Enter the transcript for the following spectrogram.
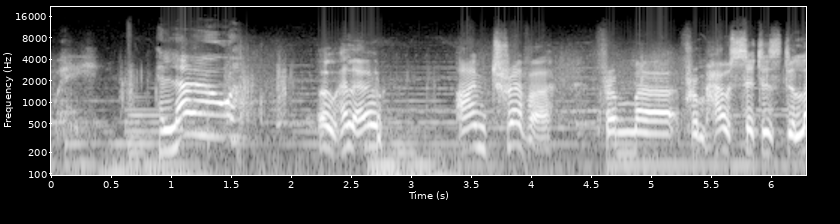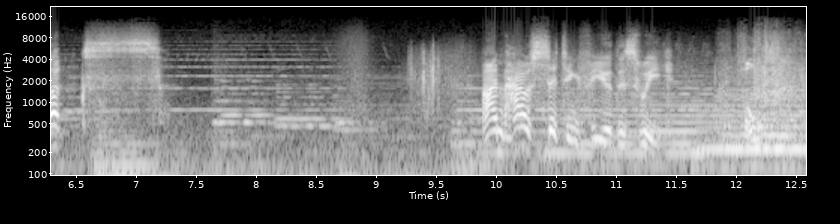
away. Hello? Oh, hello. I'm Trevor from uh, from House Sitters Deluxe. I'm house sitting for you this week. Oh.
